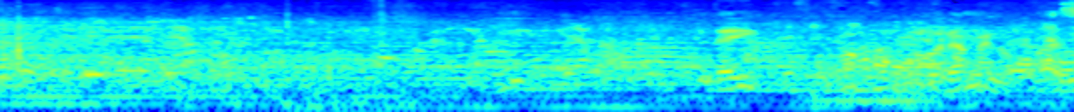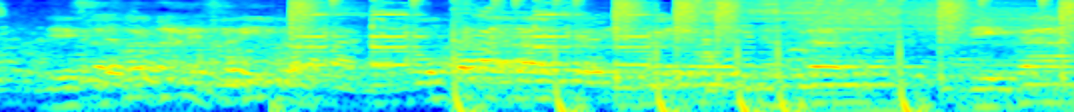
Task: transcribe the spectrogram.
programa lo. De esta forma recibimos un catalogo de juego natural de cada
